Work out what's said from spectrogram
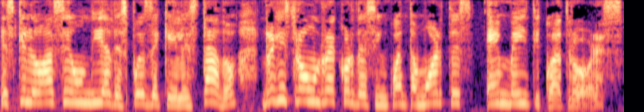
es que lo hace un día después de que el Estado registró un récord de 50 muertes en 24 horas.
